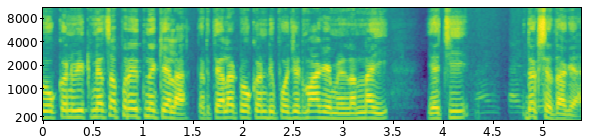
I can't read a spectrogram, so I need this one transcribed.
टोकन विकण्याचा प्रयत्न केला तर त्याला टोकन डिपॉझिट मागे मिळणार नाही याची दक्षता घ्या.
